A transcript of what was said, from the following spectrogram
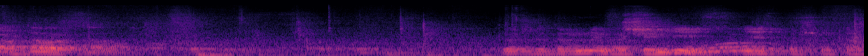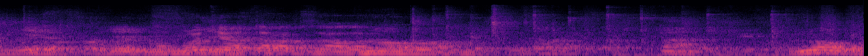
автовокзалу. Тоже страны вообще есть, есть прошу там. Есть, Напротив автовокзала. Нового. А, нового,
